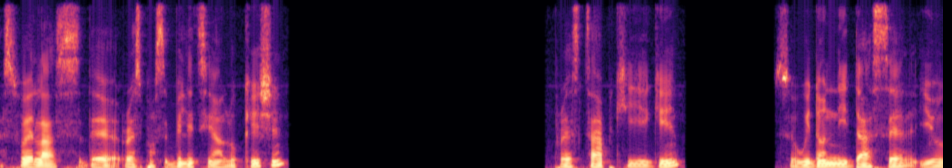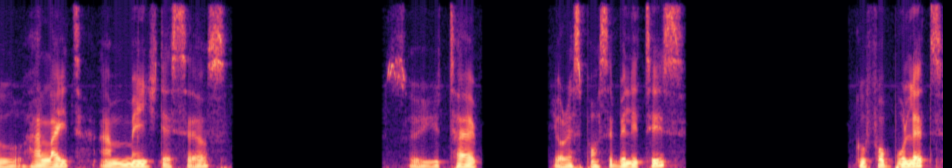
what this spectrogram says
as well as the responsibility and location. Press tab key again. So we don't need that cell. You highlight and merge the cells. So you type your responsibilities. Go for bullet.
